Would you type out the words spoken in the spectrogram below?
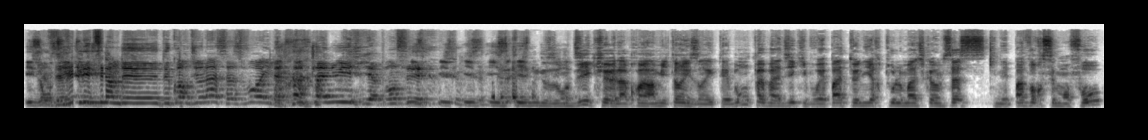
Ils ont Vous vu les fermes de, de, Guardiola, ça se voit, il a toute la nuit, il y a pensé. Ils, nous ont dit que la première mi-temps, ils ont été bons. Pep a dit qu'ils pouvaient pas tenir tout le match comme ça, ce qui n'est pas forcément faux.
